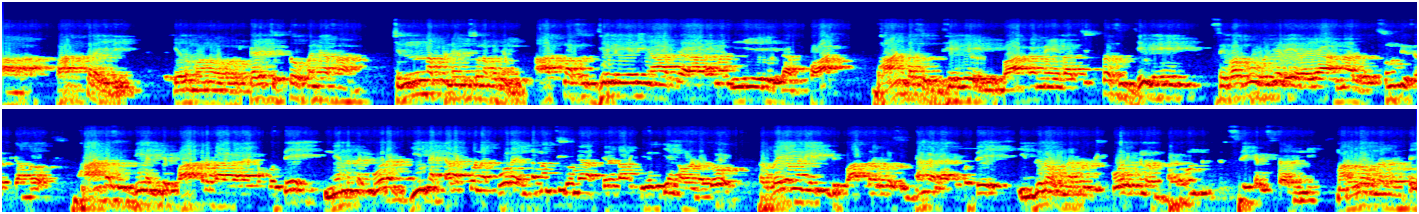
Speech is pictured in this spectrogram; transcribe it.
ఆ పాత్ర ఇది. ఏదో మనం ఇక్కడే చెప్తూ ఉపన్యాసం చిన్నప్పుడు నేర్చుకున్న పద్యం ఆత్మశుద్ధి లేని ఆచారణ తప్ప భాండ శుద్ధి లేని పాకమేల చిత్త శుద్ధి లేని శివ పూజ లేదయా అన్నారు సుమతి శతకంలో భాండ శుద్ధి అంటే పాత్ర బాగా లేకపోతే నిన్నటి కూర గిన్నె కలగకుండా కూర ఎంత మంచిగా ఉన్నా తినడానికి యోగ్యంగా ఉండదు. హృదయం అనేటువంటి పాత్ర కూడా శుద్ధంగా లేకపోతే ఇందులో ఉన్నటువంటి కోరికలను భగవంతుడు స్వీకరిస్తాడండి. మనలో ఉన్నటువంటి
